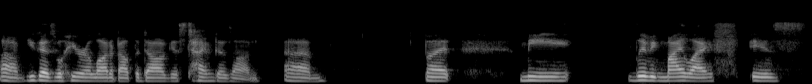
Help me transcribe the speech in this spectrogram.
um, you guys will hear a lot about the dog as time goes on. Um, but me living my life is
